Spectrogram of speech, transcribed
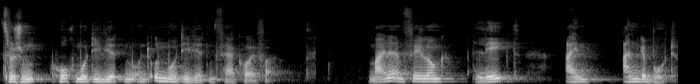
zwischen hochmotivierten und unmotivierten Verkäufer? Meine Empfehlung, legt ein Angebot.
